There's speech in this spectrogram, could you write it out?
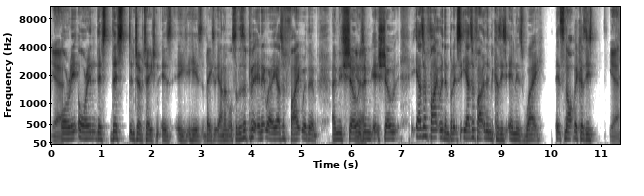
Yeah. Or, he, or in this this interpretation is he, he is basically animal. So there's a bit in it where he has a fight with him, and he shows Yeah. him. It shows he has a fight with him, but it's he has a fight with him because he's in his way. It's not because he's yeah.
